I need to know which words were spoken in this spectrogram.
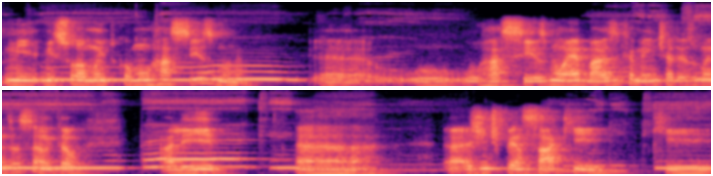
me, me soa muito como um racismo, né? É, o, o, racismo é basicamente a desumanização. Então, ali, uh, a gente pensar que, que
